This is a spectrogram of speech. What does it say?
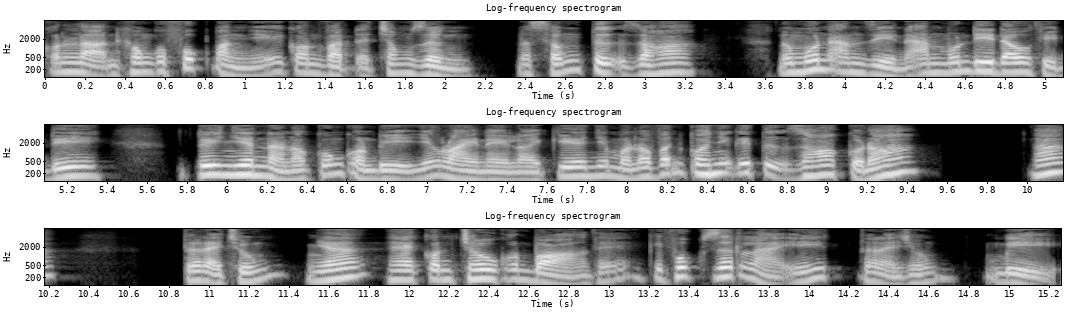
con lợn không có phúc bằng những con vật ở trong rừng. Nó sống tự do. Nó muốn ăn gì nó ăn, muốn đi đâu thì đi. Tuy nhiên là nó cũng còn bị những loài này, loài kia, nhưng mà nó vẫn có những cái tự do của nó. Đó thưa đại chúng nhé hay con trâu con bò thế. Cái phúc rất là ít thưa đại chúng bị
